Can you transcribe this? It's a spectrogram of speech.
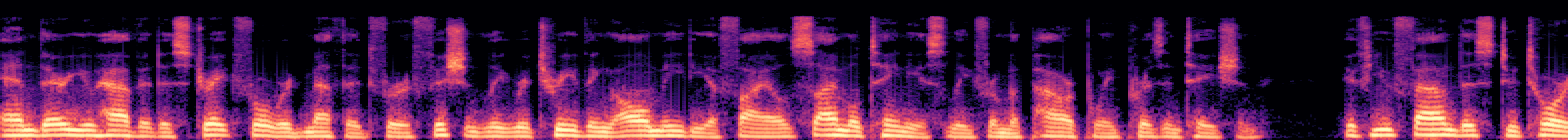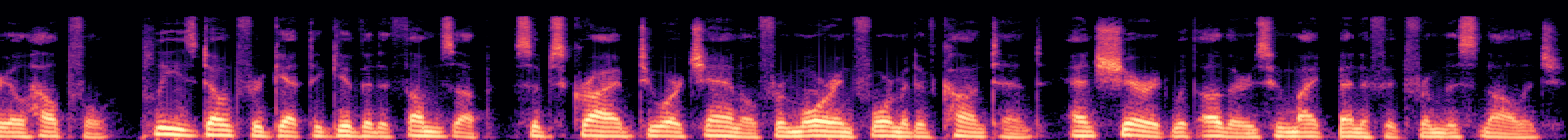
And there you have it a straightforward method for efficiently retrieving all media files simultaneously from a PowerPoint presentation. If you found this tutorial helpful, please don't forget to give it a thumbs up, subscribe to our channel for more informative content, and share it with others who might benefit from this knowledge.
